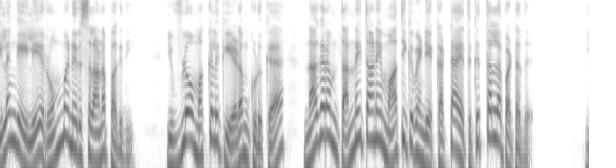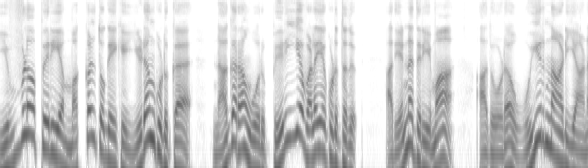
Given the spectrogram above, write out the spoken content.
இலங்கையிலே ரொம்ப நெரிசலான பகுதி. இவ்ளோ மக்களுக்கு இடம் கொடுக்க நகரம் தன்னைத்தானே மாத்திக்க வேண்டிய கட்டாயத்துக்கு தள்ளப்பட்டது. இவ்ளோ பெரிய மக்கள் தொகைக்கு இடம் கொடுக்க நகரம் ஒரு பெரிய வலைய கொடுத்தது. அது என்ன தெரியுமா? அதோட உயிர் நாடியான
